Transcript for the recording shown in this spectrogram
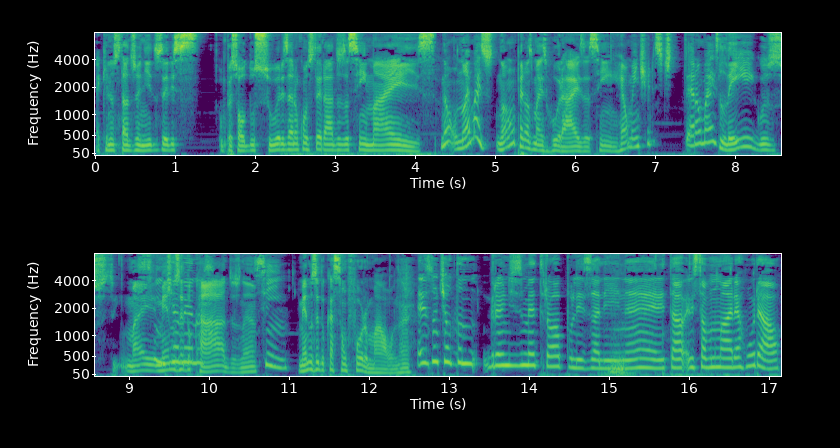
É que nos Estados Unidos eles. O pessoal do sul, eles eram considerados assim mais. Não, não é mais. Não apenas mais rurais, assim. Realmente eles eram mais leigos, mais, Sim, menos tinha menos- educados, né? Sim. Menos educação formal, né? Eles não tinham tão grandes metrópoles ali, né? Ele tá- Eles estavam numa área rural.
